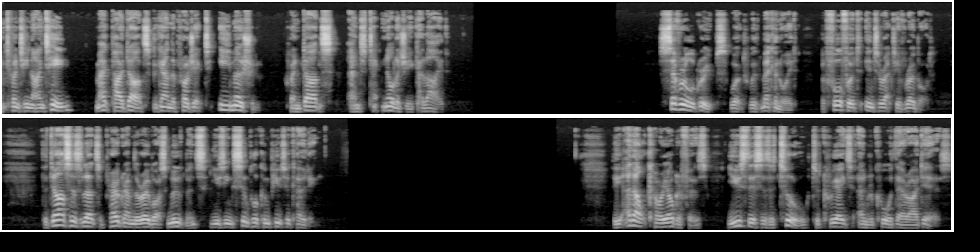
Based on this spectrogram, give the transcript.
In 2019, Magpie Dance began the project eMotion, when dance and technology collide. Several groups worked with Meccanoid, a four-foot interactive robot. The dancers learnt to program the robot's movements using simple computer coding. The adult choreographers use this as a tool to create and record their ideas.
